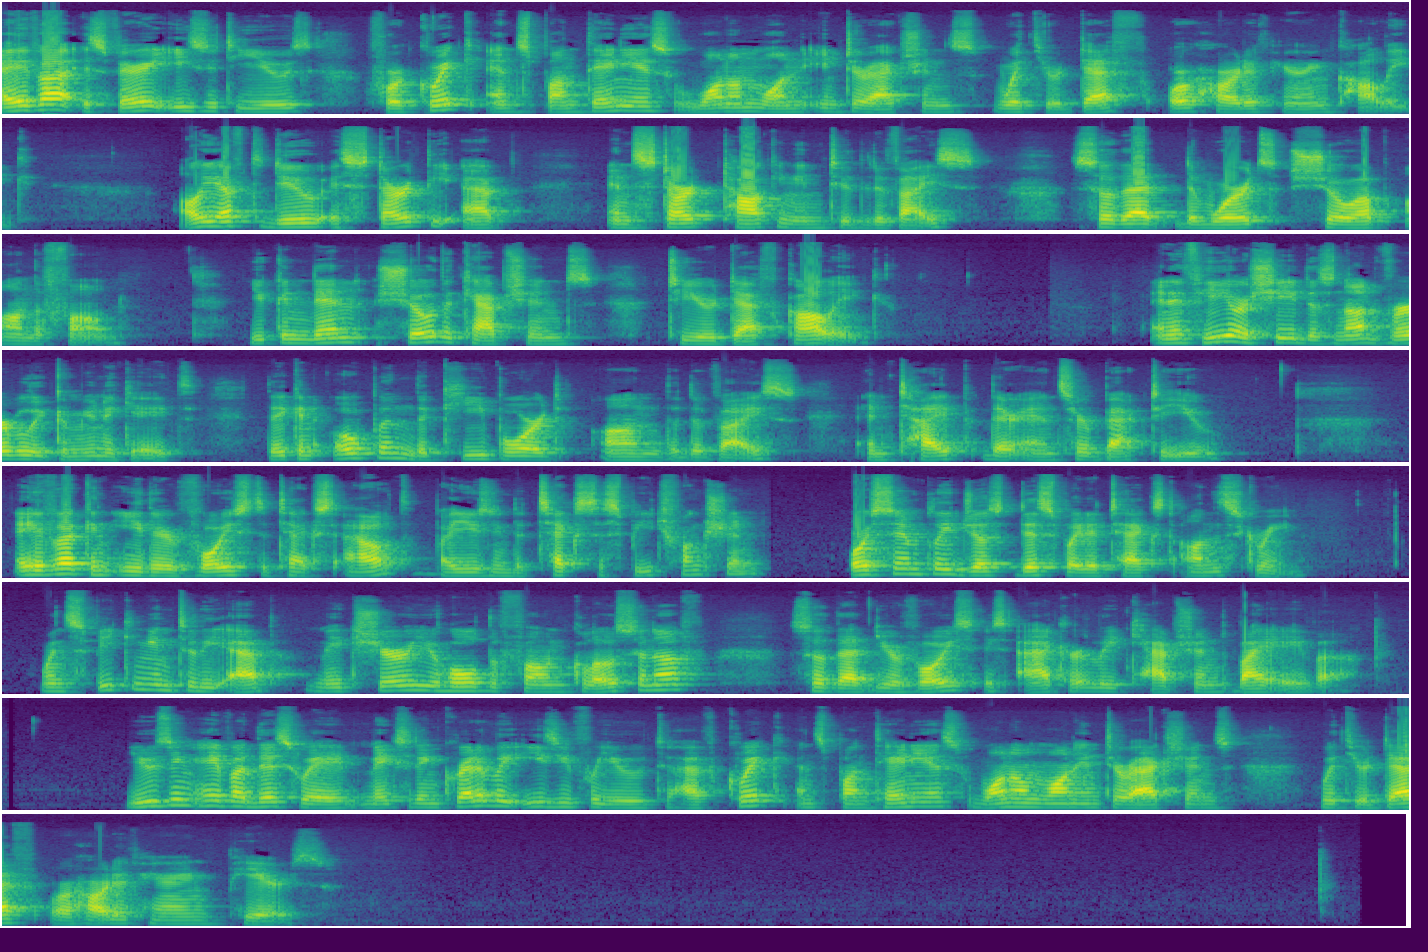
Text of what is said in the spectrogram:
Ava is very easy to use for quick and spontaneous one-on-one interactions with your deaf or hard of hearing colleague. All you have to do is start the app and start talking into the device so that the words show up on the phone. You can then show the captions to your deaf colleague. And if he or she does not verbally communicate, they can open the keyboard on the device and type their answer back to you. Ava can either voice the text out by using the text-to-speech function, or simply just display the text on the screen. When speaking into the app, make sure you hold the phone close enough so that your voice is accurately captioned by Ava. Using Ava this way makes it incredibly easy for you to have quick and spontaneous one-on-one -on -one interactions with your deaf or hard of hearing peers.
